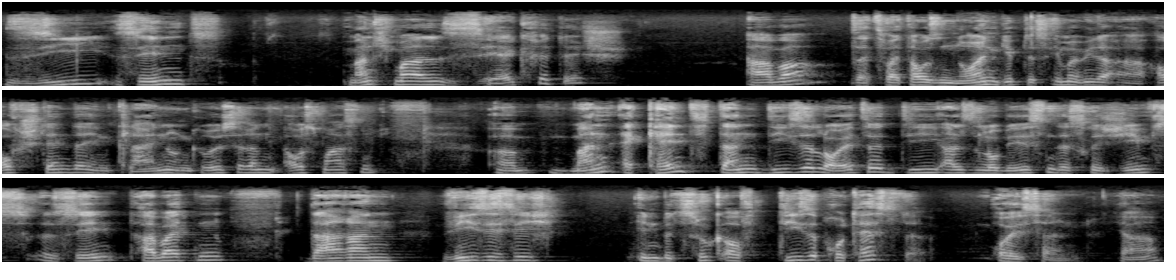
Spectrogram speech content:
sie sind manchmal sehr kritisch, aber seit 2009 gibt es immer wieder Aufstände in kleinen und größeren Ausmaßen. Ähm, man erkennt dann diese Leute, die als Lobbyisten des Regimes sind, arbeiten, daran, wie sie sich in Bezug auf diese Proteste äußern. Ja?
